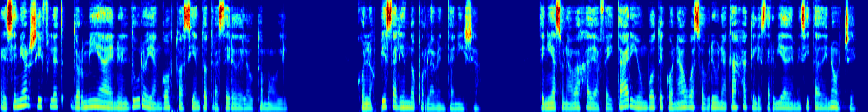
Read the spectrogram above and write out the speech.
El señor Shiflet dormía en el duro y angosto asiento trasero del automóvil, con los pies saliendo por la ventanilla. Tenía su navaja de afeitar y un bote con agua sobre una caja que le servía de mesita de noche.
